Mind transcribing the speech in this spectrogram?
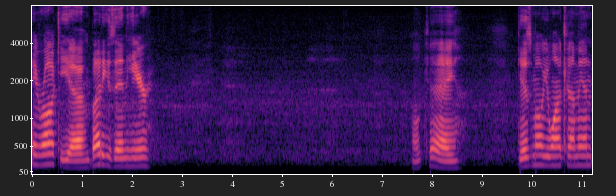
Hey Rocky, uh, Buddy's in here. Okay. Gizmo, you want to come in?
